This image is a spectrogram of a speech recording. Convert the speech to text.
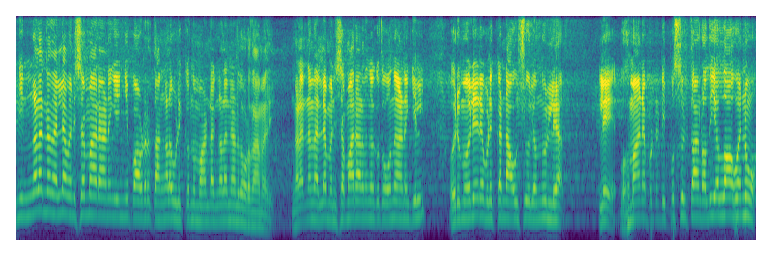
നിങ്ങൾ തന്നെ നല്ല മനുഷ്യന്മാരാണെങ്കിൽ ഇനിയിപ്പോൾ അവിടെ തങ്ങളെ വിളിക്കുന്നു വേണ്ട. നിങ്ങൾ തന്നെയാണ് തുറന്നാൽ മതി. നിങ്ങൾ തന്നെ നല്ല മനുഷ്യന്മാരാണെന്ന് നിങ്ങൾക്ക് തോന്നുകയാണെങ്കിൽ ഒരു മൂലയരെ വിളിക്കേണ്ട ആവശ്യമില്ലൊന്നുമില്ല. അല്ലേ ബഹുമാനപ്പെട്ട ടിപ്പു സുൽത്താൻ റതിയല്ലാഹുനു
